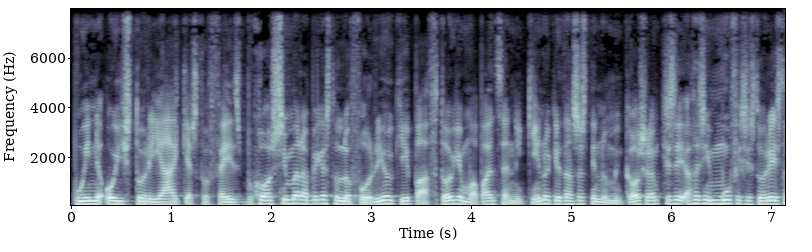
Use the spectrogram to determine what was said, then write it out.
που είναι ο ιστοριάκιας στο Facebook. Ω σήμερα πήγα στο λεωφορείο και είπα αυτό και μου απάντησαν εκείνο και ήταν σαν αστυνομικός. Και αυτές οι μούφες ιστορίες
